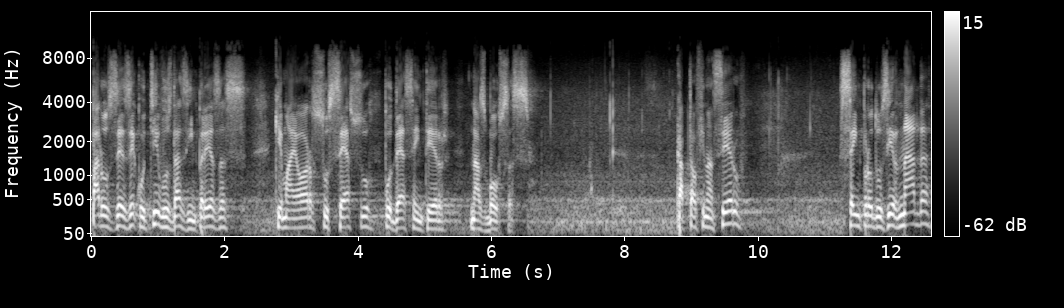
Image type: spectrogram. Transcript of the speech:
para os executivos das empresas que maior sucesso pudessem ter nas bolsas. Capital financeiro, sem produzir nada,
